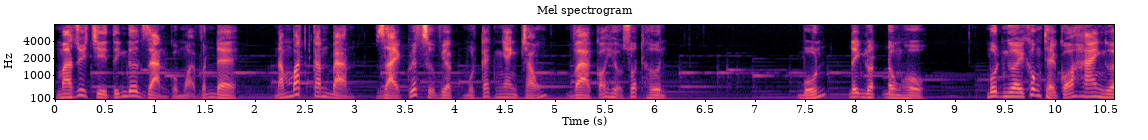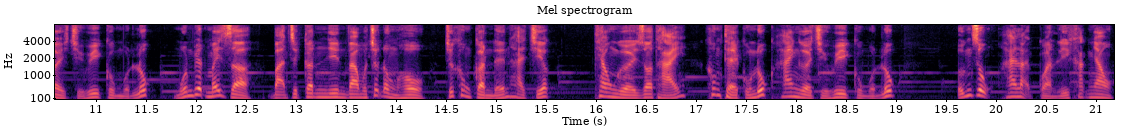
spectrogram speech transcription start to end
mà duy trì tính đơn giản của mọi vấn đề, nắm bắt căn bản, giải quyết sự việc một cách nhanh chóng và có hiệu suất hơn. 4. Định luật đồng hồ Một người không thể có hai người chỉ huy cùng một lúc. Muốn biết mấy giờ, bạn chỉ cần nhìn vào một chiếc đồng hồ chứ không cần đến hai chiếc. Theo người Do Thái, không thể cùng lúc hai người chỉ huy cùng một lúc. Ứng dụng hai loại quản lý khác nhau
